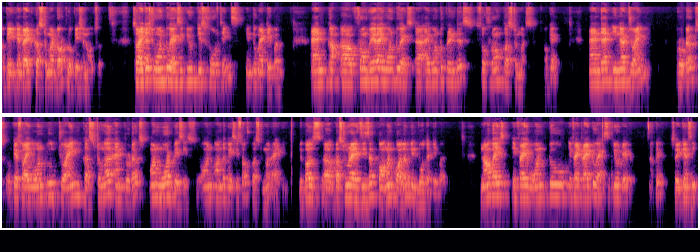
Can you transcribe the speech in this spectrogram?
Okay you can write customer dot location also. So i just want to execute these four things into my table. And uh, from where I want to ex- uh, I want to print this. So from customers, okay, and then inner join products. Okay, so I want to join customer and products on what basis? On on the basis of customer ID because uh, customer ID is a common column in both the table. Now, guys, if I want to, if I try to execute it, okay, so you can see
